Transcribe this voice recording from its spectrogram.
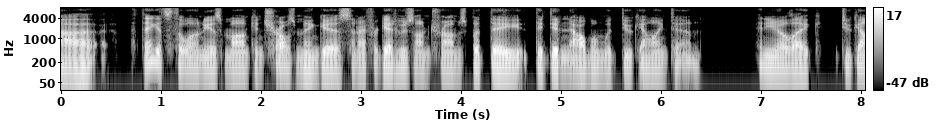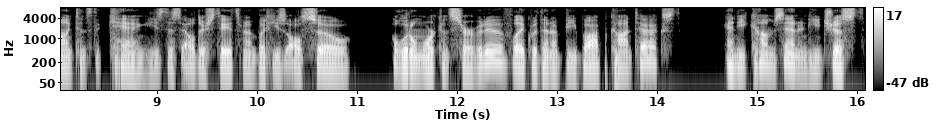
uh, I think it's Thelonious Monk and Charles Mingus, and I forget who's on drums, but they they did an album with Duke Ellington, and you know, like Duke Ellington's the king. He's this elder statesman, but he's also a little more conservative, like within a bebop context. And he comes in and he just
